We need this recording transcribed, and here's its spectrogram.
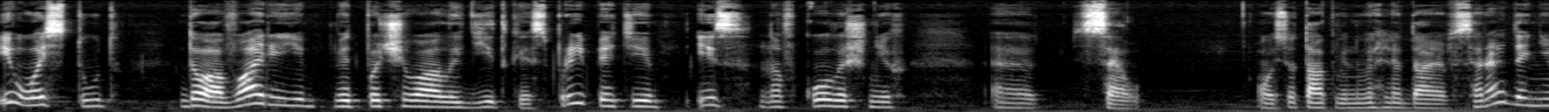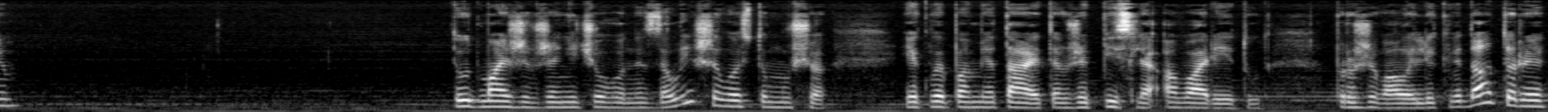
І ось тут до аварії відпочивали дітки з Прип'яті із навколишніх е, сел. Ось отак він виглядає всередині. Тут майже вже нічого не залишилось, тому що, як ви пам'ятаєте, вже після аварії тут проживали ліквідатори.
